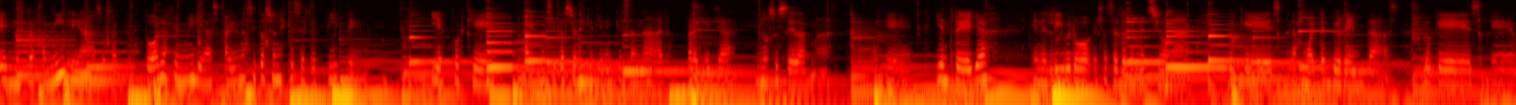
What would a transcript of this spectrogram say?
en, nuestras familias, o sea, en todas las familias hay unas situaciones que se repiten y es porque hay unas situaciones que tienen que sanar para que ya no suceda más. Y entre ellas, en el libro, el sacerdote menciona lo que es las muertes violentas, lo que es eh,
